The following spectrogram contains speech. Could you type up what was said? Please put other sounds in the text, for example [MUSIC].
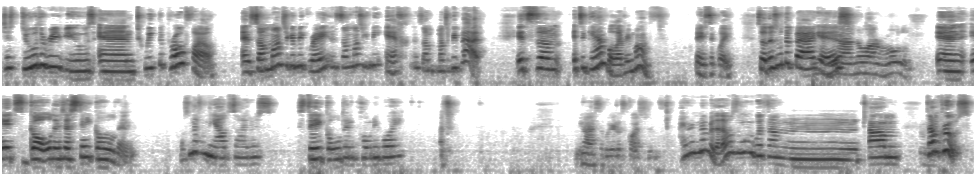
Just do the reviews and tweak the profile. And some months are gonna be great, and some months are gonna be eh, and some months are gonna be bad. It's um, it's a gamble every month, basically. So this is what the bag is, gotta know how to roll them. and it's gold. And it says "Stay Golden." Wasn't that from The Outsiders? Stay Golden, Pony Boy. [LAUGHS] You ask the weirdest questions. I remember that. That was the one with um Tom Tom Cruise.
